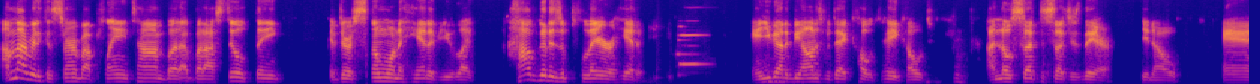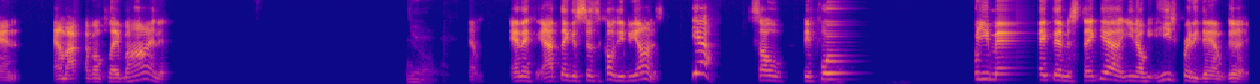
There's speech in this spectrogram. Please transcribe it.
I'm not really concerned about playing time, but but I still think if there's someone ahead of you, like how good is a player ahead of you? And you got to be honest with that coach. Hey, coach, I know such and such is there, you know, and am I going to play behind it? Yeah. And if, I think it's just a coach. To be honest, yeah. So before you make that mistake, yeah, you know he's pretty damn good,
